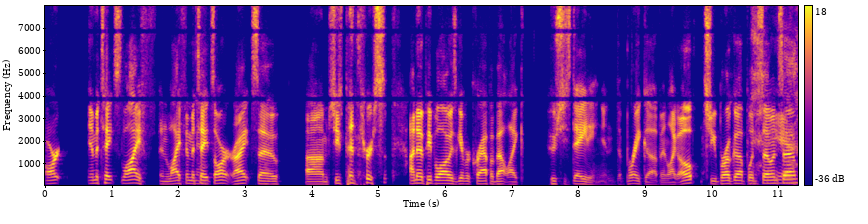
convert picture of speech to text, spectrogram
art imitates life and life imitates art, right? So um she's been through some, I know people always give her crap about like who she's dating and the breakup and like, oh, she broke up with so and so. Yeah.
